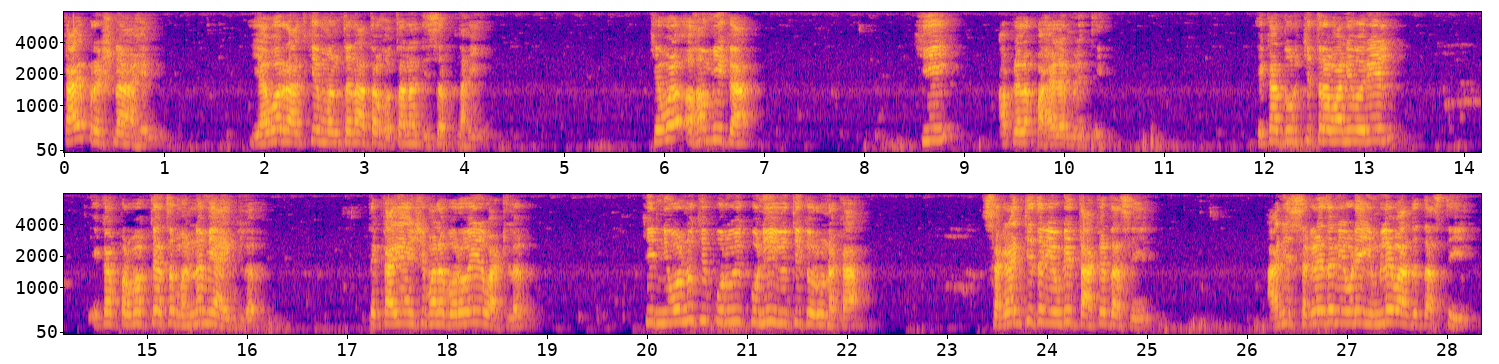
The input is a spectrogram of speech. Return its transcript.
काय प्रश्न आहे? यावर राजकीय मंथन आता होताना दिसत नाही. केवळ अहमिका ही आपल्याला पाहायला मिळते. एका दूरचित्रवाणीवरील एका प्रवक्त्याचं म्हणणं मी ऐकलं. ते काही अंशी मला बरोबरही वाटलं. की निवडणुकीपूर्वी कुणीही युती करू नका. सगळ्यांची जर एवढी ताकद असेल आणि सगळेजण एवढे इमले बांधत असतील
